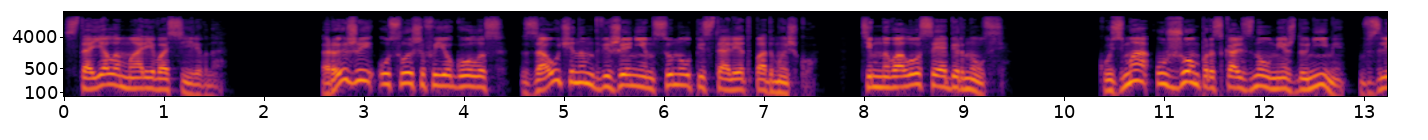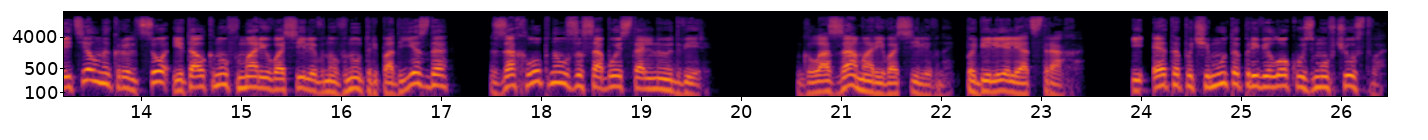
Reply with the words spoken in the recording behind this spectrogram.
стояла Марья Васильевна. Рыжий, услышав ее голос, заученным движением сунул пистолет под мышку. Темноволосый обернулся. Кузьма ужом проскользнул между ними, взлетел на крыльцо и, толкнув Марию Васильевну внутрь подъезда, захлопнул за собой стальную дверь. Глаза Марии Васильевны побелели от страха. И это почему-то привело Кузьму в чувство.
